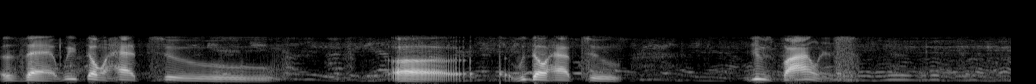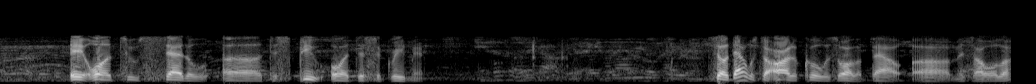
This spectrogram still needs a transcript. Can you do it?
that we don't have to uh, we don't have to use violence in order to settle a dispute or a disagreement. So that was the article was all about, uh, Miss Aola.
